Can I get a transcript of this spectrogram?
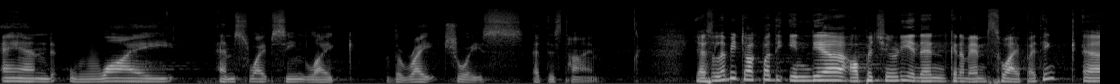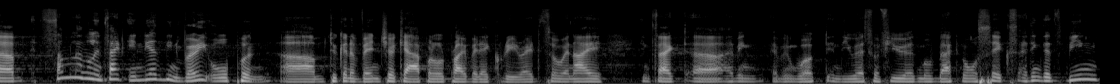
and why MSwipe seemed like the right choice at this time. Yeah, so let me talk about the India opportunity and then kind of M-Swipe. I think uh, at some level, in fact, India has been very open um, to kind of venture capital, private equity, right? So when I in fact, uh, having, having worked in the US for a few years, moved back in 06, I think that's been,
